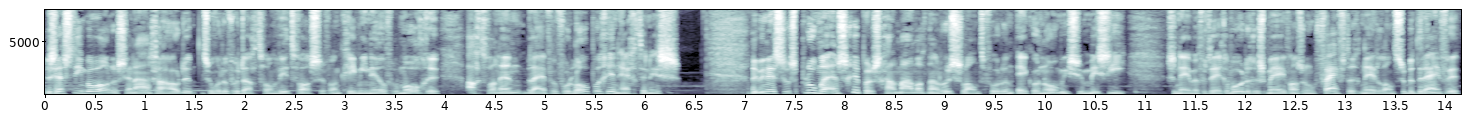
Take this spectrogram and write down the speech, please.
16 bewoners zijn aangehouden. Ze worden verdacht van witwassen van crimineel vermogen. Acht van hen blijven voorlopig in hechtenis. De ministers Ploemen en Schippers gaan maandag naar Rusland voor een economische missie. Ze nemen vertegenwoordigers mee van zo'n 50 Nederlandse bedrijven.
